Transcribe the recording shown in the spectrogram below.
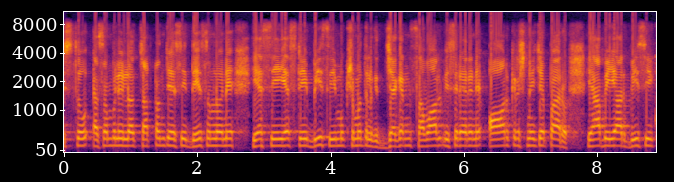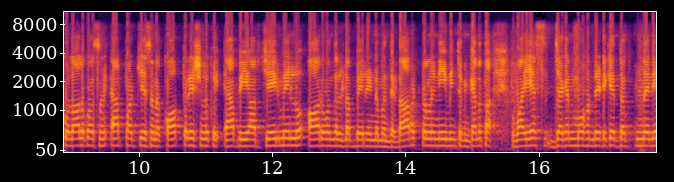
ఇస్తూ అసెంబ్లీలో చట్టం చేసి దేశంలోనే ఎస్సీ ఎస్టీ బీసీ ముఖ్యమంత్రులకు జగన్ సవాల్ విసిరారని ఆర్ కృష్ణయ్య చెప్పారు. యాభై ఆరు బీసీ కులాల కోసం ఏర్పాటు చేసిన కార్పొరేషన్లకు యాభై ఆరు చైర్మన్లు ఆరు వందల డెబ్బై రెండు మంది డైరెక్టర్లు నియమించిన ఘనత వైఎస్ జగన్మోహన్ రెడ్డికే దక్కుతుందని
